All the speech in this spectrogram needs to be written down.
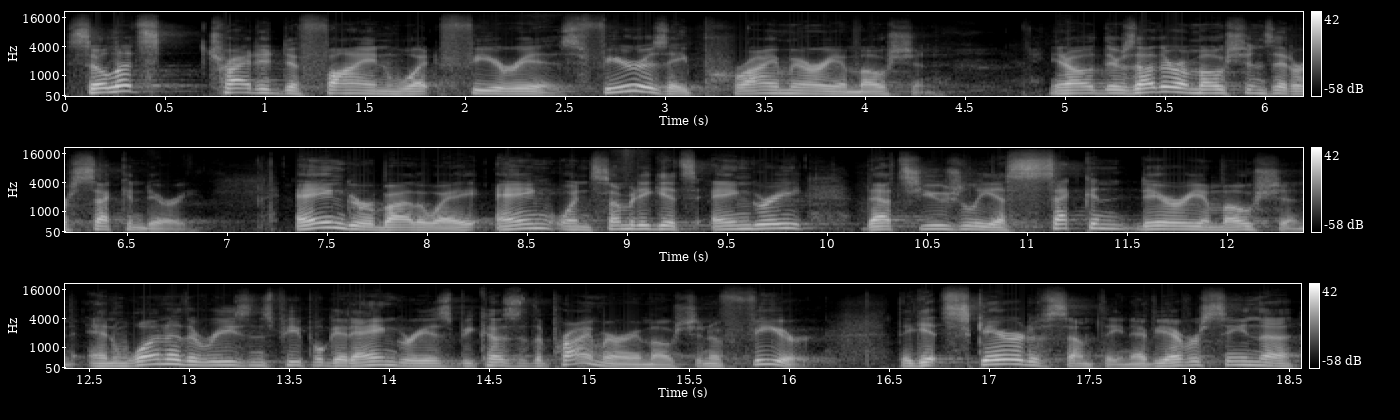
So let's try to define what fear is. Fear is a primary emotion. You know, there's other emotions that are secondary. Anger, by the way, ang- when somebody gets angry, that's usually a secondary emotion. And one of the reasons people get angry is because of the primary emotion of fear. They get scared of something. Have you ever seen the,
